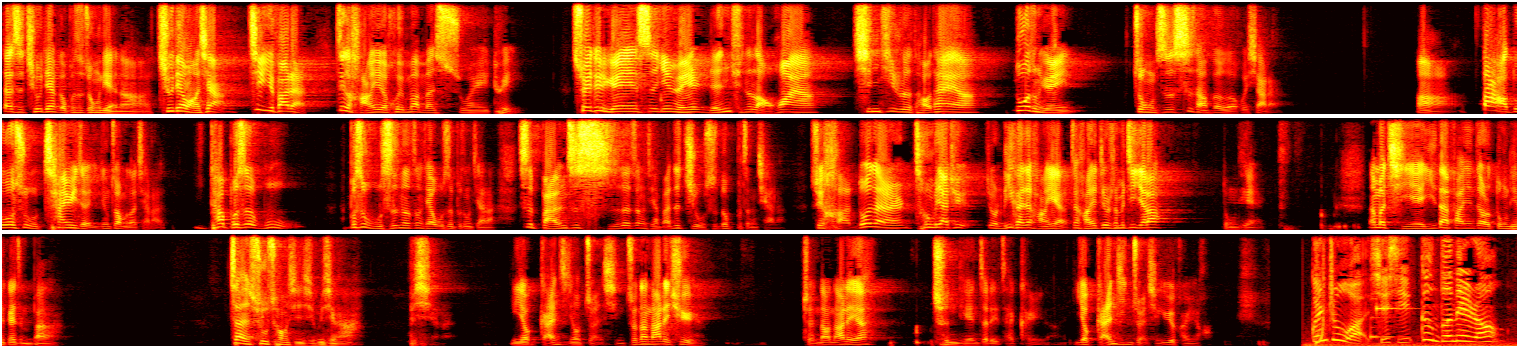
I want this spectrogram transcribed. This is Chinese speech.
但是秋天可不是终点啊，秋天往下继续发展，这个行业会慢慢衰退。衰退的原因是因为人群的老化呀、新技术的淘汰呀，多种原因。总之，市场份额会下来。啊，大多数参与者已经赚不到钱了。他不是五五，不是五十能挣钱，五十不挣钱了，是百分之十的挣钱，百分之九十都不挣钱了。所以很多的人撑不下去，就离开这个行业。这行业进入什么季节了？冬天。那么企业一旦发现到了冬天该怎么办啊？战术创新行不行啊？不行，你要赶紧要转型，转到哪里去？转到哪里啊？春天这里才可以的，要赶紧转型，越快越好。关注我，学习更多内容。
